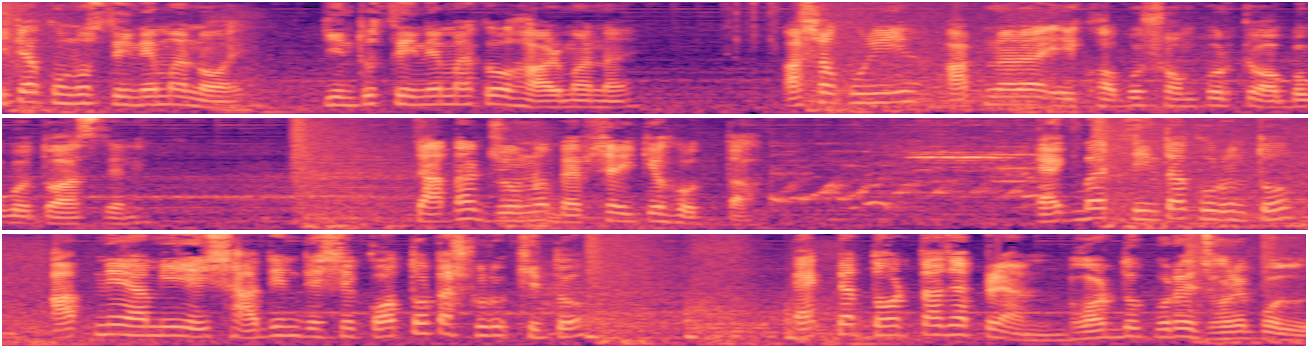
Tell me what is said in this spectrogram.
এটা কোনো সিনেমা নয়, কিন্তু সিনেমাকেও হার মানায়। আশা করি আপনারা এই খবর সম্পর্কে অবগত আছেন। চাঁদার জন্য ব্যবসায়ীকে হত্যা। একবার চিন্তা করুন তো, আপনি আমি এই স্বাধীন দেশে কতটা সুরক্ষিত? একটা তরতাজা প্রাণ ভর দুপুরে ঝরে পড়ল।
